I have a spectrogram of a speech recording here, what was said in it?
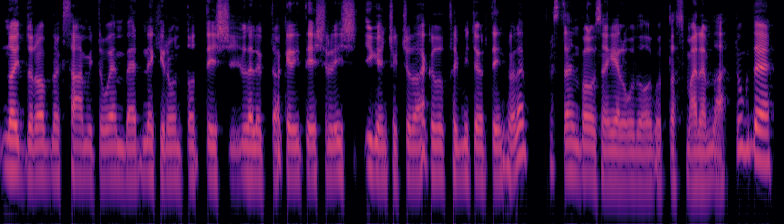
nagy darabnak számító ember neki rontott és lelökte a kerítésre, és igencsak csodálkozott, hogy mi történt vele. Aztán valószínűleg eló dolgot azt már nem láttuk, de,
